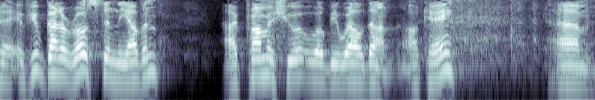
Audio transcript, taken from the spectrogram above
uh, if you've got a roast in the oven, I promise you it will be well done. Okay? Um,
